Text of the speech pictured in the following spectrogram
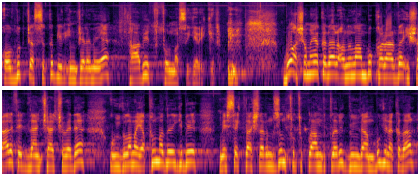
oldukça sıkı bir incelemeye tabi tutulması gerekir. bu aşamaya kadar anılan bu kararda işaret edilen çerçevede uygulama yapılmadığı gibi meslektaşlarımızın tutuklandıkları günden bugüne kadar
